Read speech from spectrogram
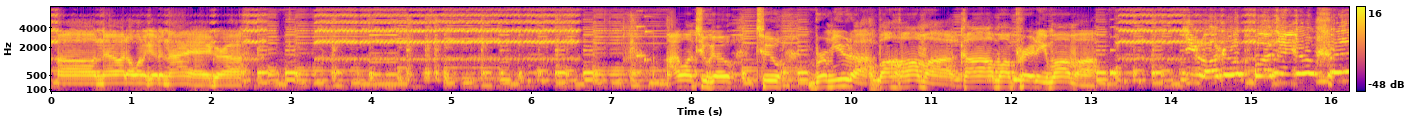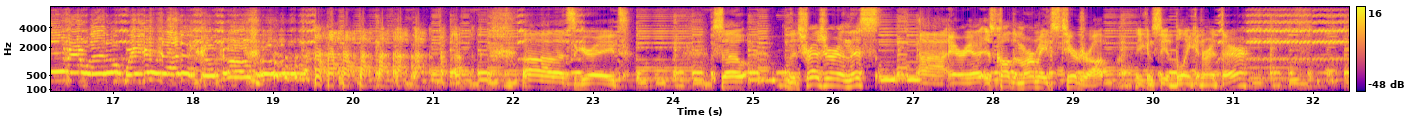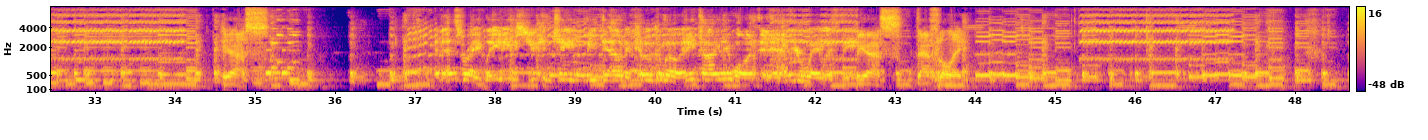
Oh no, I don't want to go to Niagara. I want to go to Bermuda, Bahama. Come on, pretty mama. That's great. So, the treasure in this uh, area is called the Mermaid's Teardrop. You can see it blinking right there. Yes. And that's right, ladies. You can take me down to Kokomo anytime you want and have your way with me. Yes, definitely.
